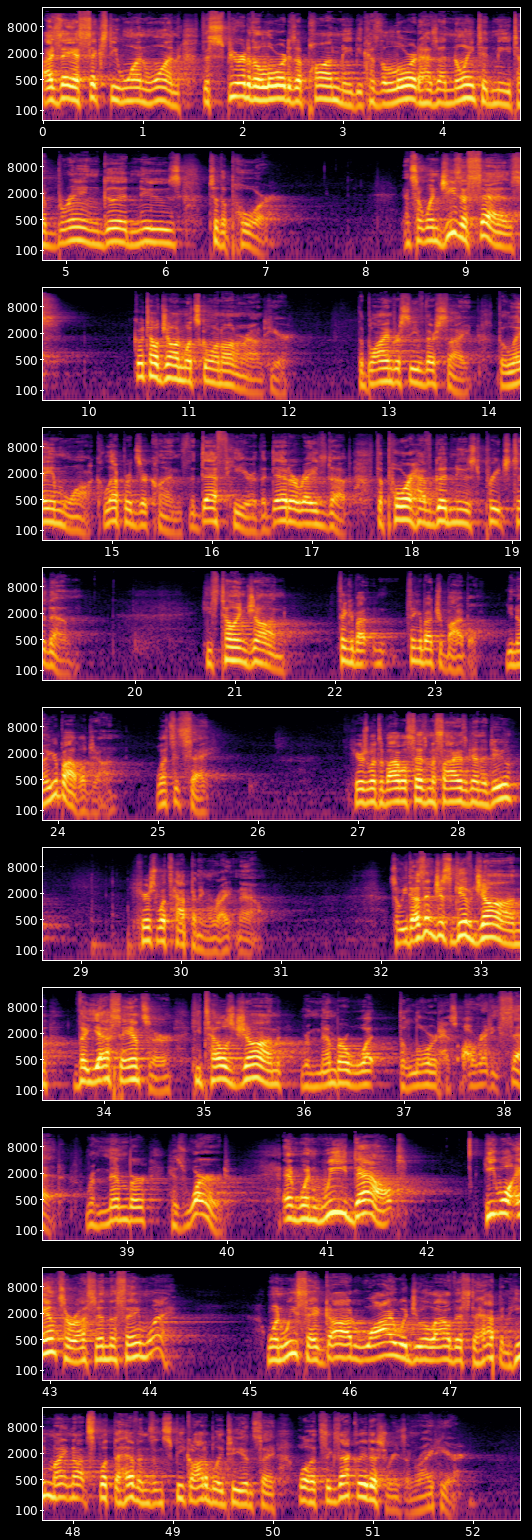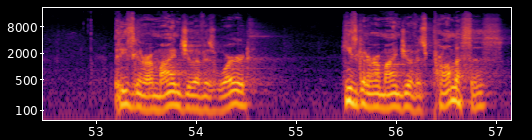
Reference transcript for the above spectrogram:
Isaiah 61 1 The Spirit of the Lord is upon me, because the Lord has anointed me to bring good news to the poor. And so when Jesus says, Go tell John what's going on around here, the blind receive their sight, the lame walk, leopards are cleansed, the deaf hear, the dead are raised up, the poor have good news to preach to them. He's telling John, think about, think about your Bible. You know your Bible, John. What's it say? Here's what the Bible says Messiah is going to do. Here's what's happening right now. So he doesn't just give John the yes answer, he tells John, remember what the Lord has already said. Remember his word. And when we doubt, he will answer us in the same way. When we say, God, why would you allow this to happen? He might not split the heavens and speak audibly to you and say, Well, it's exactly this reason right here. But he's going to remind you of his word, he's going to remind you of his promises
